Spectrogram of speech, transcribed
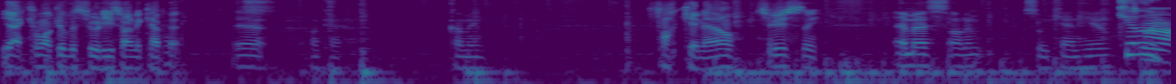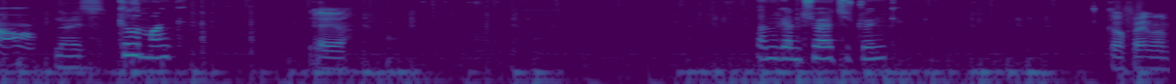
Yeah, come on, kill this dude. He's trying to cap it. Yeah. Okay. Coming. Fucking hell. Seriously. MS on him, so he can't heal. Kill him. Oh. Nice. Kill the monk. Yeah, yeah. I'm gonna try to drink. Go for it, man.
